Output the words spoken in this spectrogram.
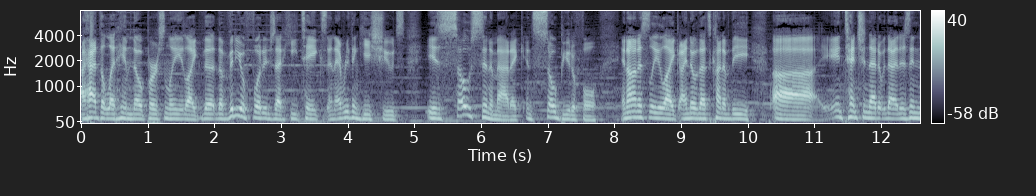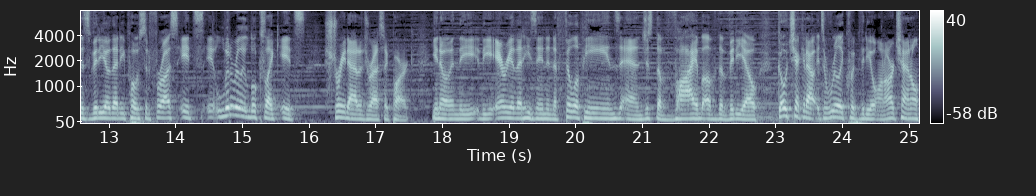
I had to let him know personally, like the, the video footage that he takes and everything he shoots is so cinematic and so beautiful. And honestly, like I know that's kind of the uh, intention that it, that is in this video that he posted for us. It's it literally looks like it's straight out of Jurassic Park. You know, in the the area that he's in in the Philippines and just the vibe of the video. Go check it out. It's a really quick video on our channel,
